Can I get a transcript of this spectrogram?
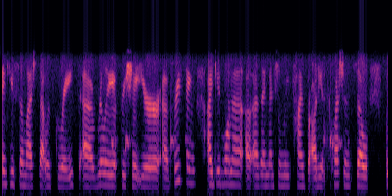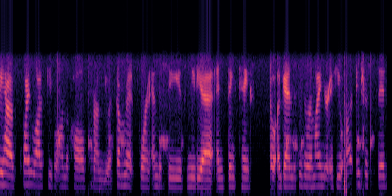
Thank you so much. That was great. Uh, really appreciate your uh, briefing. I did want to, uh, as I mentioned, leave time for audience questions. So we have quite a lot of people on the call from U.S. government, foreign embassies, media, and think tanks. So again, this is a reminder, if you are interested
